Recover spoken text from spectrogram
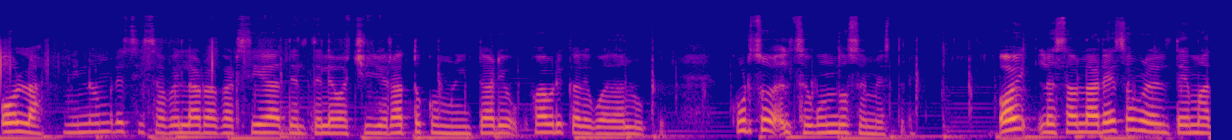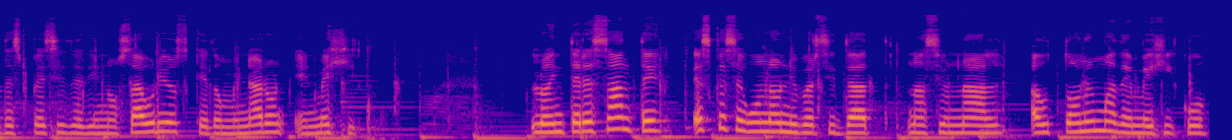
Hola, mi nombre es Isabel Laura García del Telebachillerato Comunitario Fábrica de Guadalupe. Curso el segundo semestre. Hoy les hablaré sobre el tema de especies de dinosaurios que dominaron en México. Lo interesante es que según la Universidad Nacional Autónoma de México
